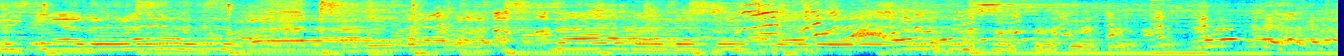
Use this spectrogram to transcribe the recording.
Thank you.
